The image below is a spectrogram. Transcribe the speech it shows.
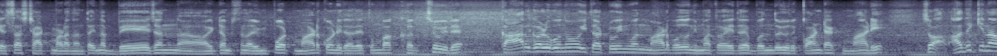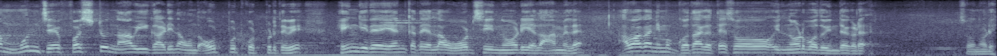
ಕೆಲಸ ಸ್ಟಾರ್ಟ್ ಮಾಡೋದಂತ ಇನ್ನು ಬೇಜನ್ ಐಟಮ್ಸ್ನೆಲ್ಲ ಇಂಪೋರ್ಟ್ ಮಾಡ್ಕೊಂಡಿದ್ದಾರೆ. ತುಂಬ ಖರ್ಚು ಇದೆ. ಕಾರ್ಗಳಿಗೂ ಈ ಥರ ಟೂ ಇನ್ ಒನ್ ಮಾಡ್ಬೋದು. ನಿಮ್ಮ ಹತ್ರ ಇದ್ದರೆ ಬಂದು ಇವರು ಕಾಂಟ್ಯಾಕ್ಟ್ ಮಾಡಿ. ಸೊ ಅದಕ್ಕಿಂತ ಮುಂಚೆ ಫಸ್ಟು ನಾವು ಈ ಗಾಡಿನ ಒಂದು ಔಟ್ಪುಟ್ ಕೊಟ್ಬಿಡ್ತೀವಿ. ಹೆಂಗಿದೆ, ಏನು ಕತೆ ಎಲ್ಲ ಓಡಿಸಿ ನೋಡಿ ಎಲ್ಲ ಆಮೇಲೆ. ಆವಾಗ ನಿಮಗೆ ಗೊತ್ತಾಗುತ್ತೆ. ಸೊ ಇಲ್ಲಿ ನೋಡ್ಬೋದು ಹಿಂದೆಗಡೆ. ಸೊ ನೋಡಿ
